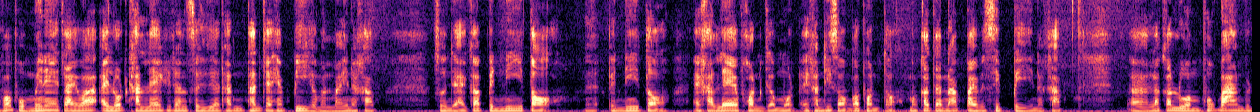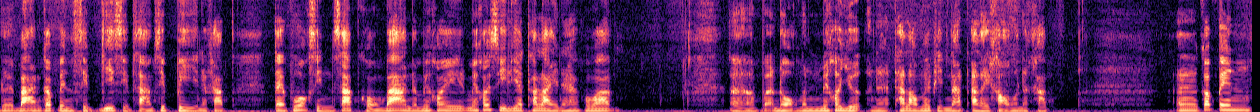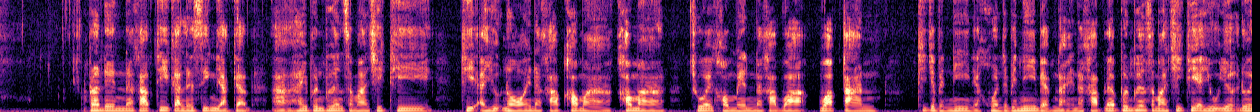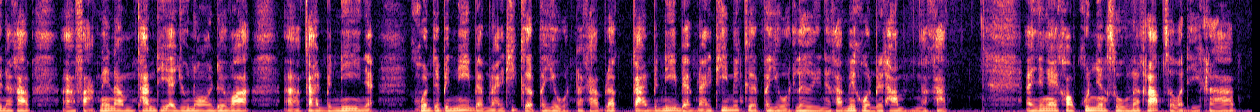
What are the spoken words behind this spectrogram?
เพราะผมไม่แน่ใจว่าไอ้รถคันแรกที่ท่านซื้อท่านท่านจะแฮปปี้กับมันไหมนะครับส่วนใหญ่ก็เป็นหนี้ต่อ นะเป็นหนี้ต่อไอ้คันแรกผ่อนเกือบหมดไอ้คันที่ 2 ก็ผ่อนต่อ มันก็จะนับไปเป็น 10 ปีนะครับอ่าแล้วก็รวมพวกบ้านไปด้วยบ้านก็เป็น 10 20 30 ปีนะครับแต่พวกสินทรัพย์ของบ้านนะไม่ค่อยไม่ค่อยซีเรียสเท่าไหร่นะครับเพราะว่าอดอกมันไม่ค่อยเยอะนะถ้าเราไม่ผิดนัดอะไรเขานะครับเออก็เป็นประเด็นนะครับที่การเลสซิ่งอยากจะให้เพื่อนๆสมาชิกที่ที่อายุน้อยนะครับ เข้ามาเข้ามาช่วยคอมเมนต์นะครับว่าว่าการ ที่จะเป็นหนี้เนี่ยควรจะเป็นหนี้แบบไหนนะครับและเพื่อนๆสมาชิกที่อายุเยอะด้วยนะครับฝากแนะนำท่านที่อายุน้อยด้วยว่าการเป็นหนี้เนี่ยควรจะเป็นหนี้แบบไหนที่เกิดประโยชน์นะครับและการเป็นหนี้แบบไหนที่ไม่เกิดประโยชน์เลยนะครับ ไม่ควรไปทำนะครับยังไงขอบคุณอย่างสูงนะครับ สวัสดีครับ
